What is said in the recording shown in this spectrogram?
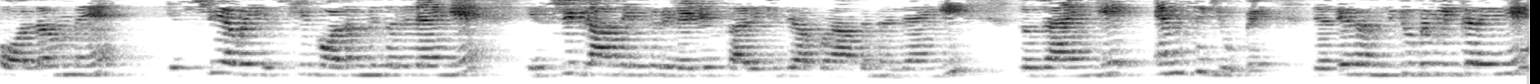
कॉलम में हिस्ट्री अब हिस्ट्री कॉलम में चले जाएँगे। हिस्ट्री क्लास एट से रिलेटेड सारी चीज़ें आपको यहाँ पे मिल जाएँगी। तो जाएँगे एमसीक्यू पे। जैसे आप एमसीक्यू पे क्लिक करेंगे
